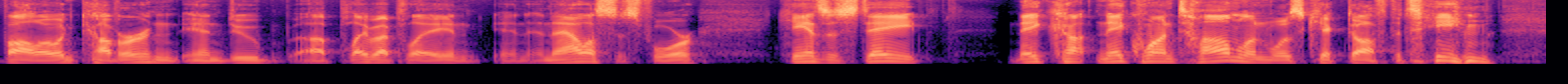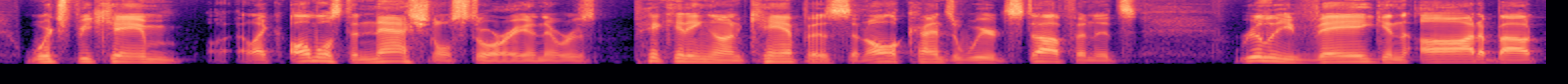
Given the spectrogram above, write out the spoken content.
follow and cover and, and do play by play and analysis for, Kansas State, Nae'Qwan, Nae'Qwan Tomlin was kicked off the team, which became like almost a national story. And there was picketing on campus and all kinds of weird stuff. And it's really vague and odd about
